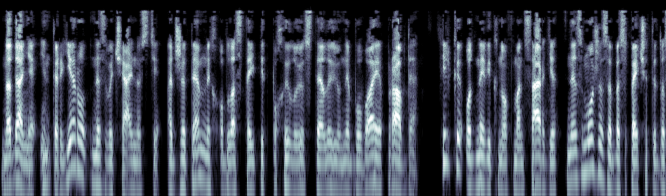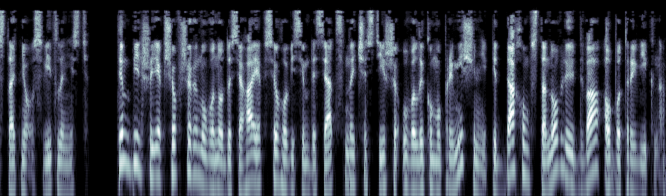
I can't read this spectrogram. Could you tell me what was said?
надання інтер'єру незвичайності, адже темних областей під похилою стелею не буває правда. Тільки одне вікно в мансарді не зможе забезпечити достатню освітленість. Тим більше, якщо в ширину воно досягає всього 80, найчастіше у великому приміщенні під дахом встановлюють два або три вікна.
